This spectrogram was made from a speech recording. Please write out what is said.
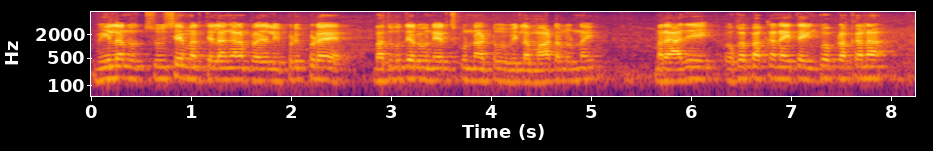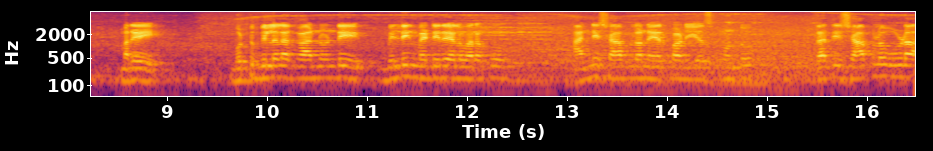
వీళ్ళను చూసే మరి తెలంగాణ ప్రజలు ఇప్పుడిప్పుడే బతుకు తెరువు నేర్చుకున్నట్టు వీళ్ళ మాటలు ఉన్నాయి మరి అది ఒక పక్కనైతే ఇంకో ప్రక్కన మరి బొట్టు బిల్లల కాడ నుండి బిల్డింగ్ మెటీరియల్ వరకు అన్ని షాపులను ఏర్పాటు చేసుకుంటూ ప్రతి షాపులో కూడా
